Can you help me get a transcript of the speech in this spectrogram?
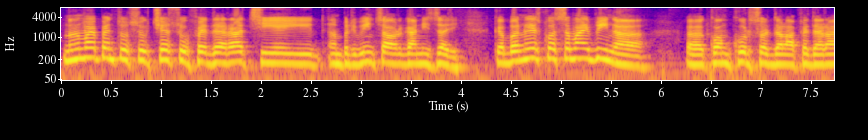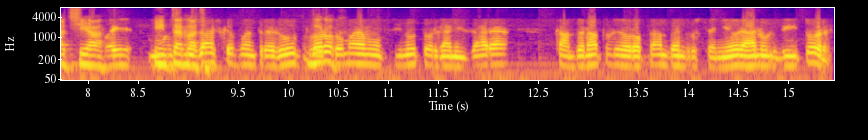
nu numai pentru succesul Federației în privința organizării, că bănuiesc că o să mai vină uh, concursuri de la Federația Păi, mă Internațională. scuzați că vă întrerup, Vă rog. tocmai am obținut organizarea campionatului european pentru seniori anul viitor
